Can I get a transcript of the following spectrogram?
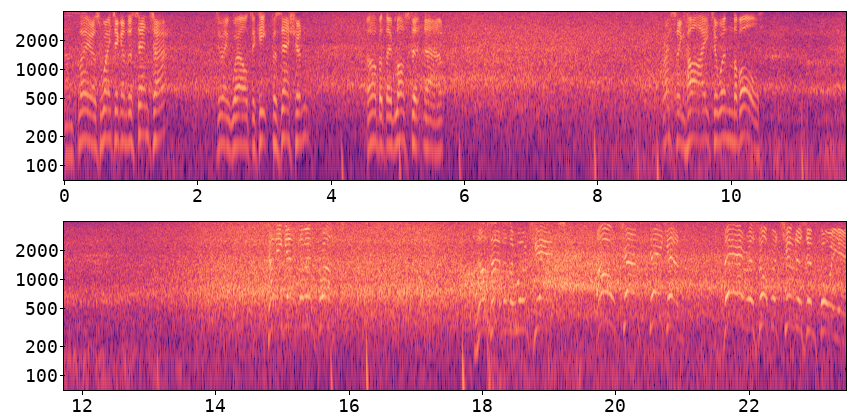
And players waiting in the centre. Doing well to keep possession. Oh, but they've lost it now. Pressing high to win the ball. Can he get them in front? Not out of the woods yet. Oh, chance taken. There is opportunism for you.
